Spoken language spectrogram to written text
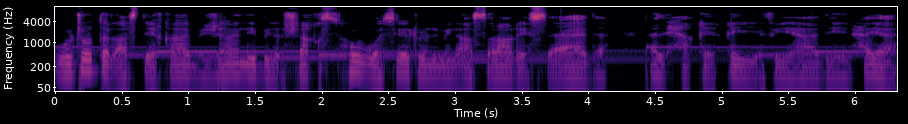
وجود الأصدقاء بجانب الشخص هو سر من أسرار السعادة الحقيقية في هذه الحياة.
